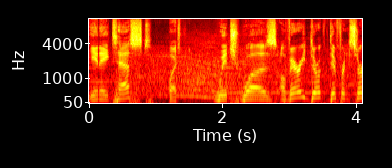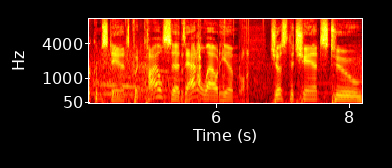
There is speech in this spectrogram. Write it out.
in a test which was a very different circumstance. But Kyle said that allowed him just the chance to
